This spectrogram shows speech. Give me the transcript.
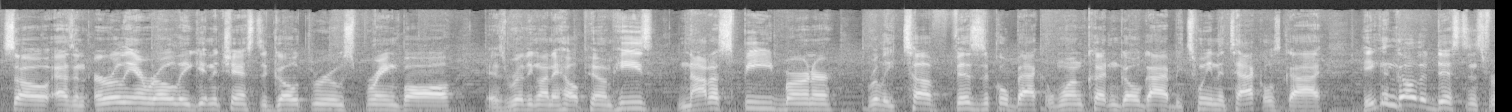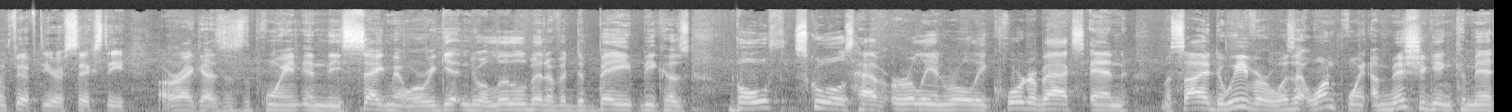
So as an early enrollee, getting a chance to go through spring ball is really going to help him. He's not a speed burner, really tough, physical back, a one cut and go guy, between the tackles guy. He can go the distance from 50 or 60. All right, guys, this is the point in the segment where we get into a little bit of a debate because both schools have early enrollee quarterbacks, and Messiah DeWeaver was at one point a Michigan commit.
